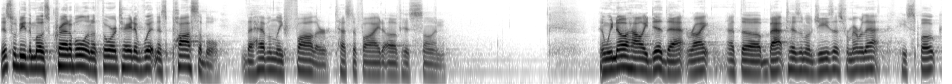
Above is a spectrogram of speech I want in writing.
This would be the most credible and authoritative witness possible. The Heavenly Father testified of his Son. And we know how he did that, right? At the baptism of Jesus, remember that? He spoke.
